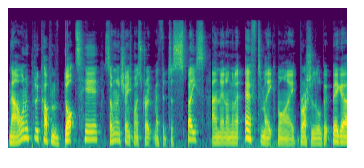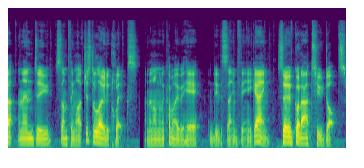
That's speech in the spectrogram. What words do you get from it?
Now I want to put a couple of dots here, so I'm going to change my stroke method to space, and then I'm going to F to make my brush a little bit bigger, and then do something like just a load of clicks. And then I'm going to come over here and do the same thing again. So we've got our two dots.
